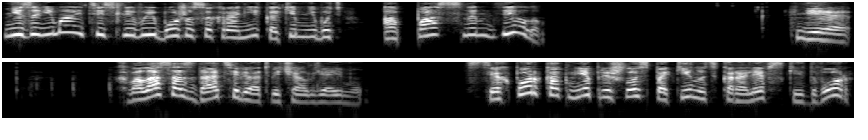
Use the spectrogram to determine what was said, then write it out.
Не занимаетесь ли вы, Боже сохрани, каким-нибудь опасным делом? — Нет, хвала Создателю, — отвечал я ему. С тех пор, как мне пришлось покинуть королевский двор,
